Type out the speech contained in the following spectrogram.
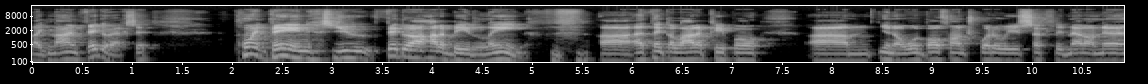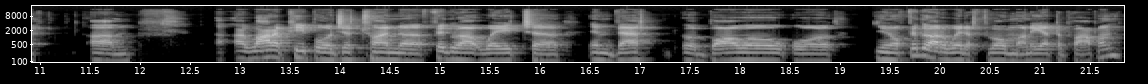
like nine figure exit. Point being, you figure out how to be lean. Uh, I think a lot of people, um, you know, we're both on Twitter. We essentially met on there. Um, a lot of people are just trying to figure out way to invest or borrow or, you know, figure out a way to throw money at the problem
